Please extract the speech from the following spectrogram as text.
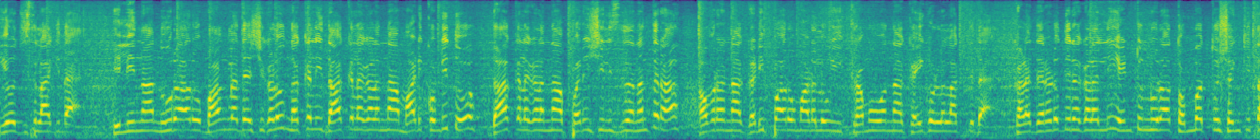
ನಿಯೋಜಿಸಲಾಗಿದೆ. ಇಲ್ಲಿನ ನೂರಾರು ಬಾಂಗ್ಲಾದೇಶಿಗಳು ನಕಲಿ ದಾಖಲೆಗಳನ್ನು ಮಾಡಿಕೊಂಡಿದ್ದು, ದಾಖಲೆಗಳನ್ನು ಪರಿಶೀಲಿಸಿದ ನಂತರ ಅವರನ್ನು ಗಡಿಪಾರು ಮಾಡಲು ಈ ಕ್ರಮವನ್ನ ಕೈಗೊಳ್ಳಲಾಗ್ತಿದೆ. ಕಳೆದೆರಡು ದಿನಗಳಲ್ಲಿ ಎಂಟುನೂರ ತೊಂಬತ್ತು ಶಂಕಿತ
